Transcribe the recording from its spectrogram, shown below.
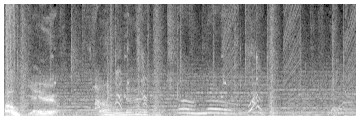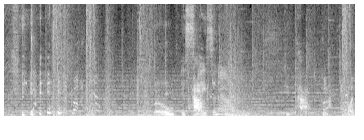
Oh yeah. Oh no. Oh, no. Boom. It's slicing out. He popped. Fine.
